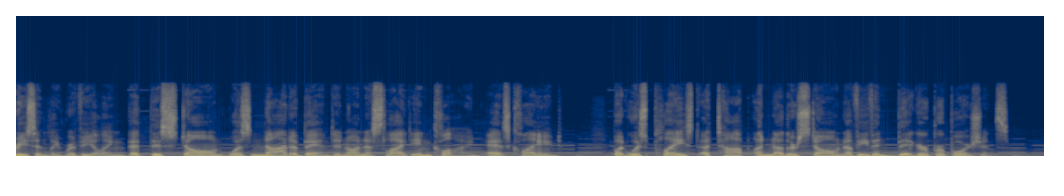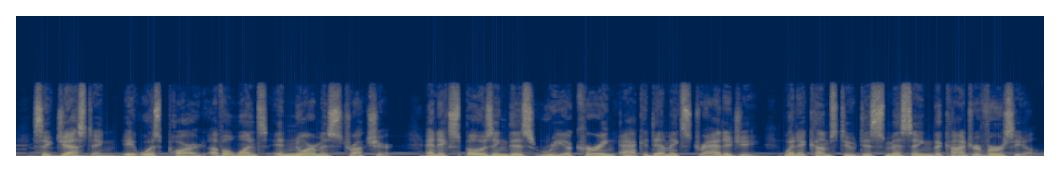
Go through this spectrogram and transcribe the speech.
recently revealing that this stone was not abandoned on a slight incline as claimed, but was placed atop another stone of even bigger proportions. suggesting it was part of a once enormous structure and exposing this reoccurring academic strategy when it comes to dismissing the controversial.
